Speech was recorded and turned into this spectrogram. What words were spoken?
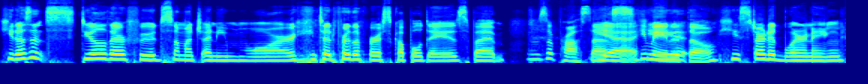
he doesn't steal their food so much anymore he did for the first couple days but it was a process. Yeah, He, made it though. he started learning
